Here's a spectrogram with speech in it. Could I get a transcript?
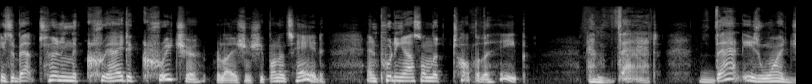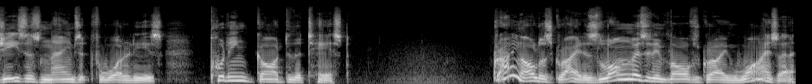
is about turning the creator creature relationship on its head and putting us on the top of the heap. And that, that is why Jesus names it for what it is putting God to the test. Growing old is great as long as it involves growing wiser,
